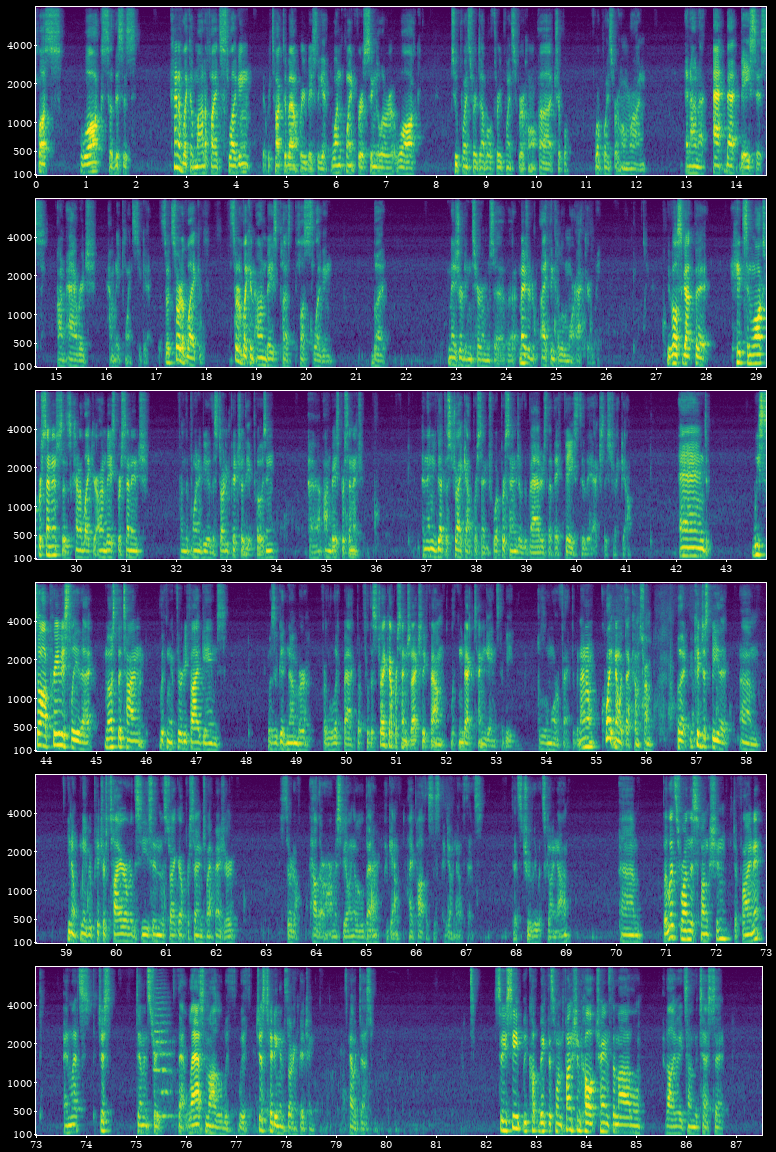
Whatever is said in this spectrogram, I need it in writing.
plus walks. So this is kind of like a modified slugging that we talked about, where you basically get one point for a single or a walk, two points for a double, three points for a home, uh, triple, four points for a home run, and on an at-bat basis, on average, how many points you get. So it's sort of like sort of like an on-base plus plus slugging, but measured in terms of, uh, measured, I think, a little more accurately. We've also got the hits and walks percentage, so it's kind of like your on-base percentage from the point of view of the starting pitcher, the opposing uh, on-base percentage. And then you've got the strikeout percentage. What percentage of the batters that they face do they actually strike out? And we saw previously that most of the time, looking at 35 games was a good number for the look back, but for the strikeout percentage, I actually found looking back 10 games to be a little more effective. And I don't quite know what that comes from, but it could just be that, um, you know, maybe pitchers tire over the season, the strikeout percentage might measure sort of how their arm is feeling a little better. Again, hypothesis. I don't know if that's that's truly what's going on. Um, but let's run this function, define it, and let's just demonstrate that last model with, with just hitting and starting pitching, how it does. So you see, we make this one function call, trains the model, evaluates on the test set,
